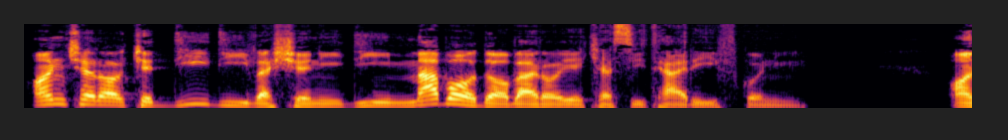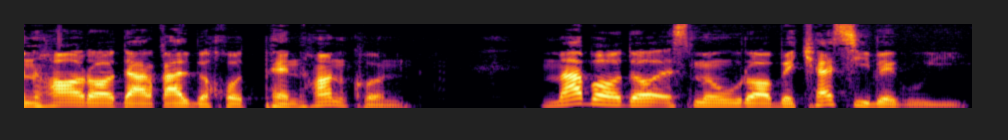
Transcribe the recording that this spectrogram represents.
آنچه را که دیدی و شنیدی مبادا برای کسی تعریف کنی. آنها را در قلب خود پنهان کن. مبادا اسم او را به کسی بگویی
